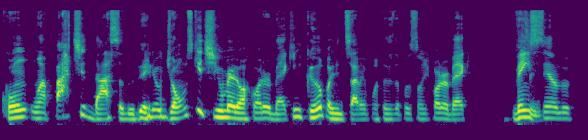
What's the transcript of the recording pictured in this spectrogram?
com uma partidaça do Daniel Jones, que tinha o melhor quarterback em campo, a gente sabe a importância da posição de quarterback, vencendo Sim.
